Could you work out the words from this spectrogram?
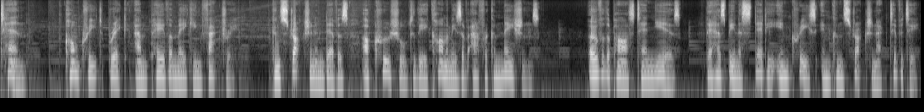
10. Concrete brick and paver making factory. Construction endeavours are crucial to the economies of African nations. Over the past 10 years, there has been a steady increase in construction activity,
